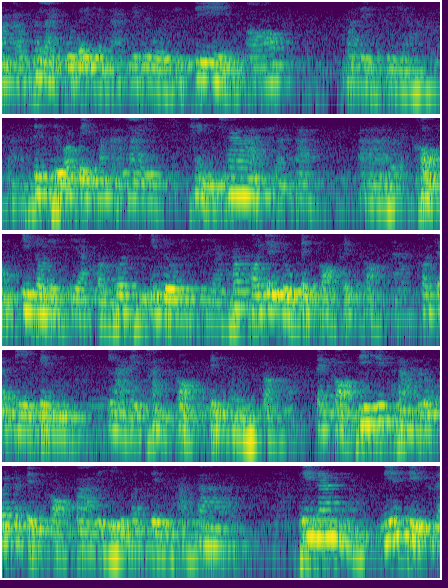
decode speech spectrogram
มหาวิทยาลัยอุดายนะ University of มาเลเซีย ซึ่งถือว่าเป็นมหาลัยแห่งชาตินะคะของอินโดนีเซียขอโทษทีอินโดนีเซีย เพราะเขาจะอยู่เป็นเกาะเป็นเกาะ นะเขาจะมีเป็นหลายพันเกาะเป็นหมื่นเกาะแต่เกาะที่ที่พรามลงก็จะเป็นเกาะบาหลีเมืองเดนพาซาที่นั่นนิสิตใน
